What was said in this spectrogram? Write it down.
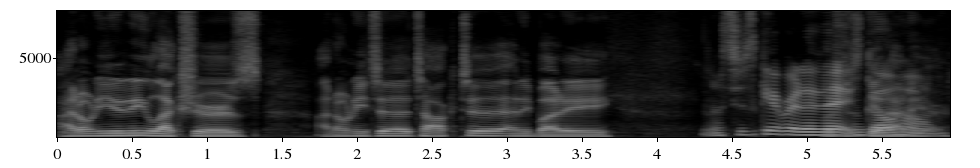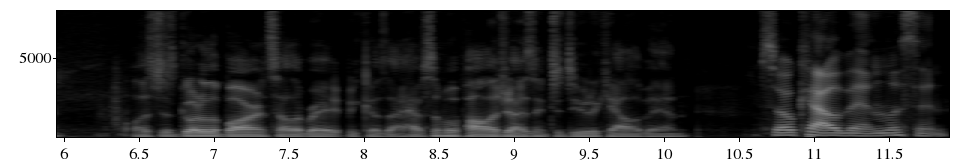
I don't need any lectures. I don't need to talk to anybody. Let's just get rid of Let's it and go out home. here. Let's just go to the bar and celebrate because I have some apologizing to do to Caliban. So, Caliban, listen.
